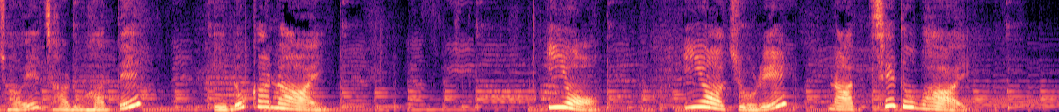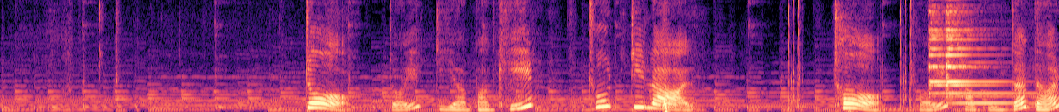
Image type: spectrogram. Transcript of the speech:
ঝয়ে ঝাড়ু হাতে এলো কানাই ইয় ইয় চড়ে নাচছে দু ভাই। ট, টয়ে টিয়া পাখির ঠোঁটটি লাল। ঠ ঠয়ে ঠাকুর দাদার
